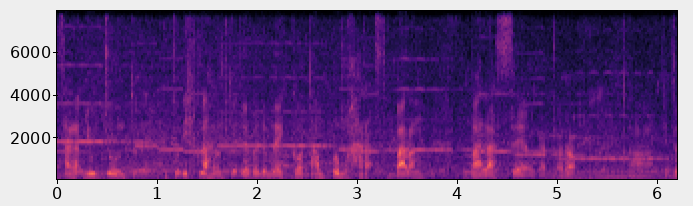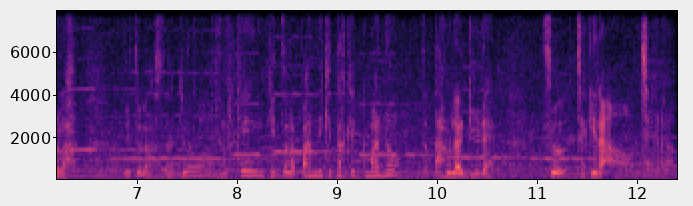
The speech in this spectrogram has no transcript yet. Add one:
sangat jujur untuk untuk ikhlas untuk daripada mereka tanpa mengharap sebarang balasan kata tak. Ha, gitulah. Itulah saja. Mungkin kita lepas ni kita akan ke mana? Tak tahu lagi dah. So, check it out. Check it out.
